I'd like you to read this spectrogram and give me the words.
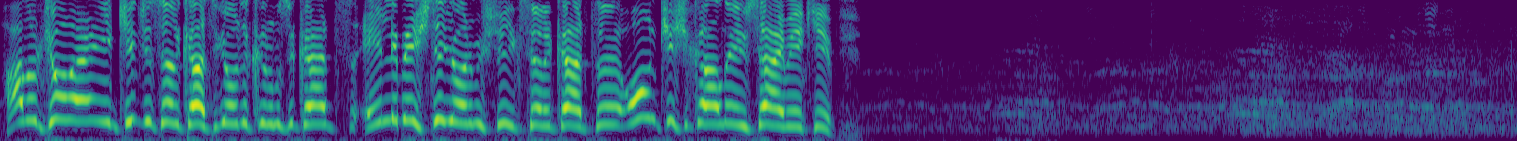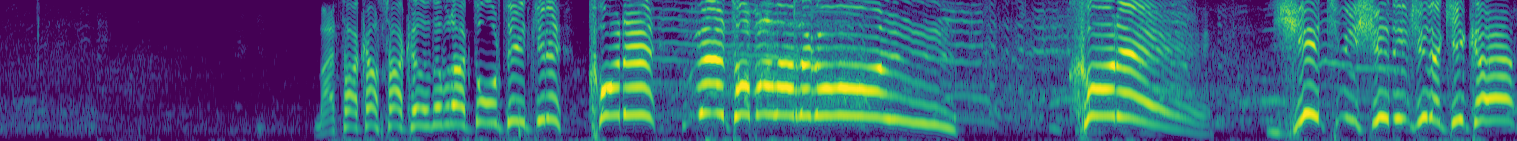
Hanucola ikinci sarı kartı gördü kırmızı kart. 55'te görmüştü ilk sarı kartı. 10 kişi kaldı ev sahibi ekip. Mert Hakan sağ kanada bıraktı orta etkili. Kone ve top ağlarda gol! Kone! 77. dakika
